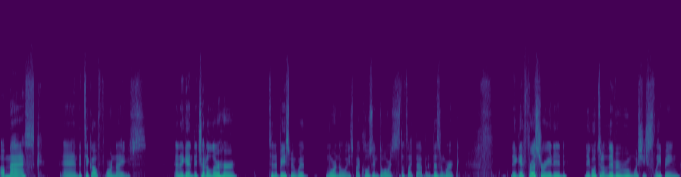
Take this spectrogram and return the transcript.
a mask, and they take out four knives. And again, they try to lure her to the basement with more noise by closing doors and stuff like that, but it doesn't work. They get frustrated. They go to the living room where she's sleeping,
